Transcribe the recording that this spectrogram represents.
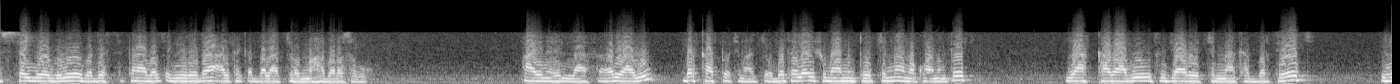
እሰየው ብሎ በደስታ በጽጌረዳ አልተቀበላቸውም ማህበረሰቡ። አይንህን ላፈር ያሉ በርካቶች ናቸው። በተለይ ሹማምንቶችና መኳንንቶች የአካባቢው ቱጃሮችና ከበርቴዎች ይሄ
